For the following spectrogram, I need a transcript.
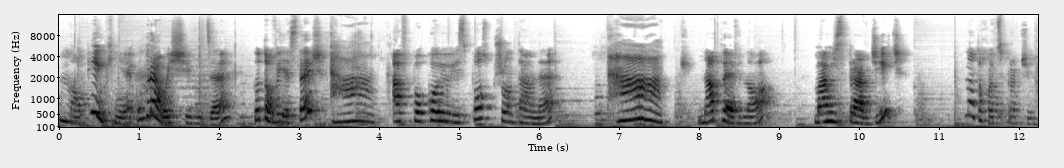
No pięknie, ubrałeś się widzę. Gotowy jesteś? Tak, A w pokoju jest posprzątane? tak. Na pewno. Mam i sprawdzić? No to chodź, sprawdzimy.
